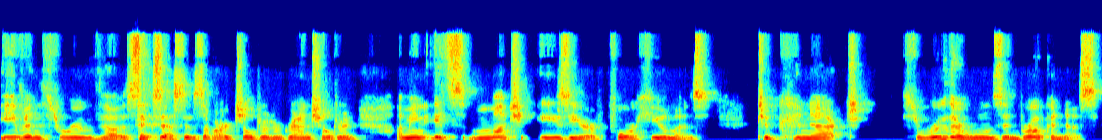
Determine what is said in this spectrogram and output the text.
even through the successes of our children or grandchildren. I mean, it's much easier for humans to connect through their wounds and brokenness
